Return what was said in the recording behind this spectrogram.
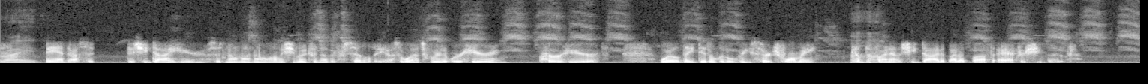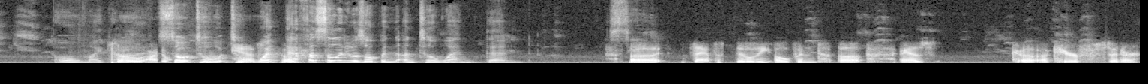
Right. And I said, Did she die here? I said, No, no, no. I mean, she moved to another facility. I said, Well, that's weird that we're hearing her here. Well, they did a little research for me. Come to Uh-huh. find out she died about a month after she moved. Oh my god. So, I so to to Yes, what so- that facility was open until when then? Uh, that facility opened up as a, care center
